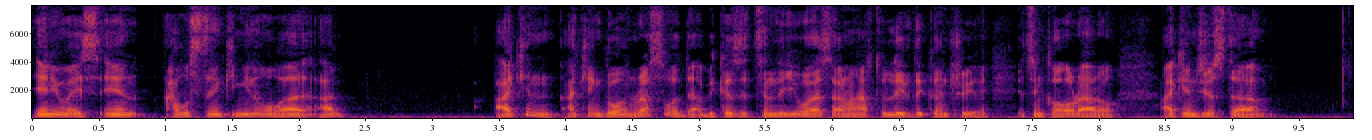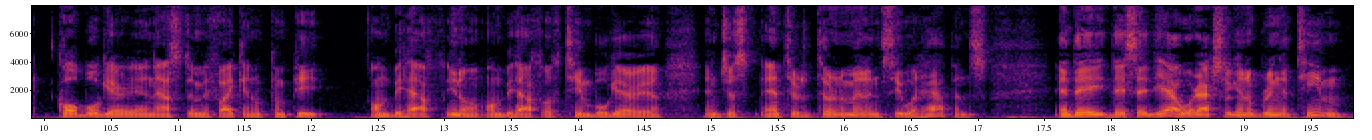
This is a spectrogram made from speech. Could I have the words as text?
Anyways, and I was thinking, you know what, I I can I can go and wrestle at that because it's in the U.S. I don't have to leave the country. It's in Colorado. I can just uh, call Bulgaria and ask them if I can compete on behalf you know on behalf of Team Bulgaria and just enter the tournament and see what happens. And they they said yeah we're actually going to bring a team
